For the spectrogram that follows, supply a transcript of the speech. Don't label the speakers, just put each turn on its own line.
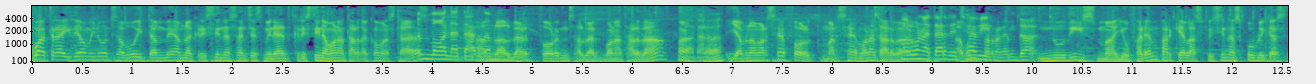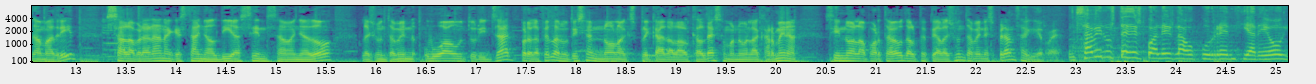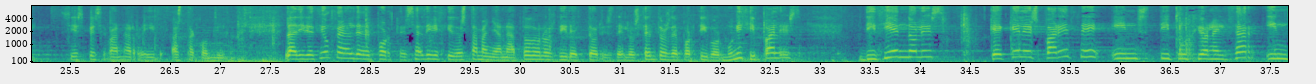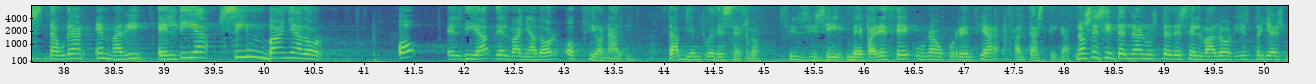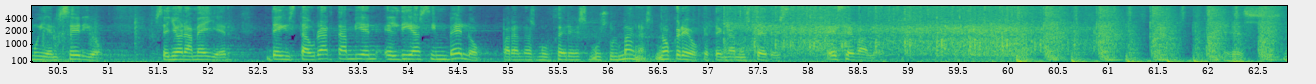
4 i 10 minuts avui també amb la Cristina Sánchez Miret. Cristina, bona tarda, com estàs?
Bona tarda,
Amb l'Albert. Forns. Albert, bona tarda.
Bona tarda.
I amb la Mercè Folk. Mercè, bona tarda.
Molt bona tarda,
Avui
Xavi.
parlarem de nudisme i ho farem perquè les piscines públiques de Madrid celebraran aquest any el dia sense banyador. L'Ajuntament ho ha autoritzat, però de fet la notícia no l'ha explicada l'alcaldessa Manuela Carmena, sinó la portaveu del PP a l'Ajuntament, Esperanza Aguirre.
¿Saben ustedes cuál es la ocurrencia de hoy? Si es que se van a reír hasta conmigo. La Dirección General de Deportes se ha dirigido esta mañana a todos los directores de los centros deportivos municipales diciéndoles que qué les parece institucionalizar, instaurar en Madrid el día sin bañador o el día del bañador opcional. También puede serlo. Sí, sí, sí, me parece una ocurrencia fantástica. No sé si tendrán ustedes el valor, y esto ya es muy en serio, señora Meyer, de instaurar también el día sin velo para las mujeres musulmanas. No creo que tengan ustedes ese valor.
